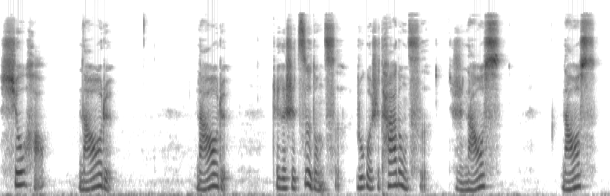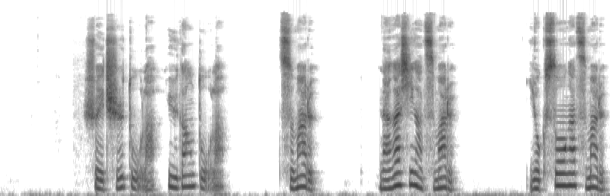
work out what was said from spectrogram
修好。治る。治る。这个是自动词，如果是他动词，就是直す、直す。水池堵了，浴缸堵了。詰まる、流しが詰まる。 浴槽が詰まる。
